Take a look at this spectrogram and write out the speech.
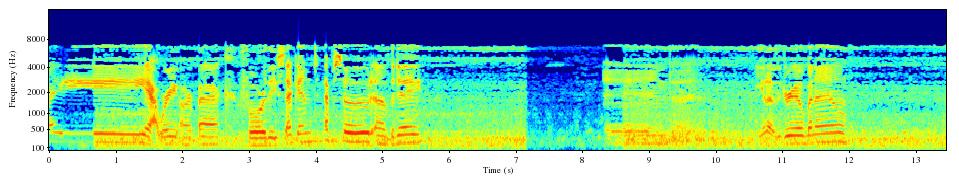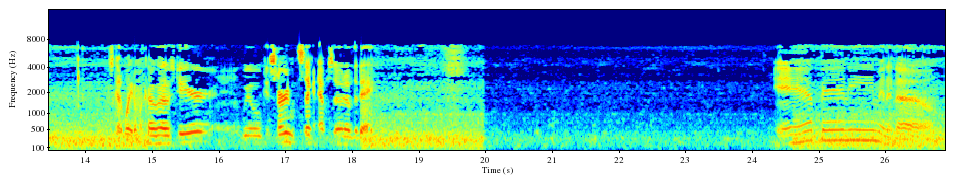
Alrighty, yeah, we are back for the second episode of the day. And, uh, you know the drill by now. Just gotta wait on my co-host here, and we'll get started with the second episode of the day. Yep, any minute now.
